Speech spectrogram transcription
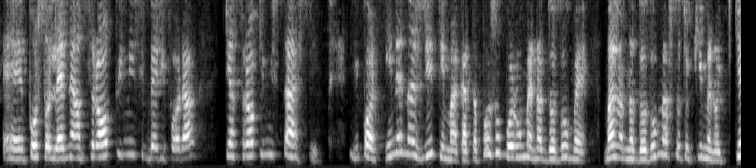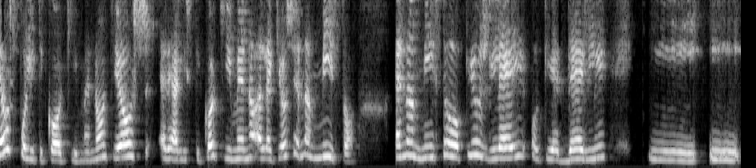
ε, πώς το λένε, ανθρώπινη συμπεριφορά και ανθρώπινη στάση. Λοιπόν, είναι ένα ζήτημα κατά πόσο μπορούμε να το δούμε, μάλλον να το δούμε αυτό το κείμενο και ως πολιτικό κείμενο και ως ρεαλιστικό κείμενο, αλλά και ως ένα μύθο. Ένα μύθο ο οποίος λέει ότι εν τέλει οι, οι,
